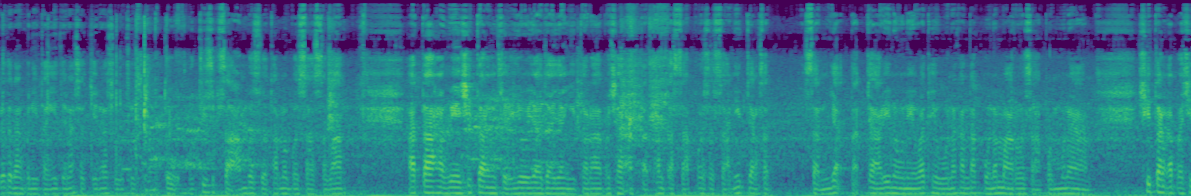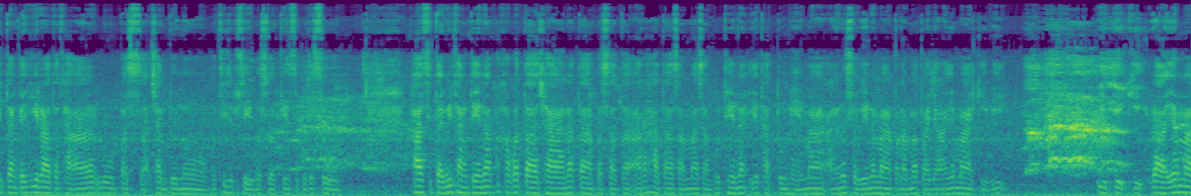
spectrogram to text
รัตนังบริตังเฮเตนะสัจเจนะสุปฏิโหตุบทที่สิบสามบทสวดธรรมบทศาสวะอัตตาหะเวชิตังเสยโยยาจายังอิตราประชาอัตตทันตัสสะโพสสานิจังสัตสัญญะตจาริโนเนวะเทวนะคันทโกนมาโรสาปมุนาม ชิตังอปชิตังกยิราตถาลูปัสสะชันตุโนบทที่ 14 บทสวดเกสปุตสูตร ภาสิตามิทางเทนะพระควตาชานาตาปัสสตาอรหตาสัมมาสัมพุทเทนะเอถัตุมเหมาอนุสเวนมาปรมาปายายมากิวิอิติกิรายมา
